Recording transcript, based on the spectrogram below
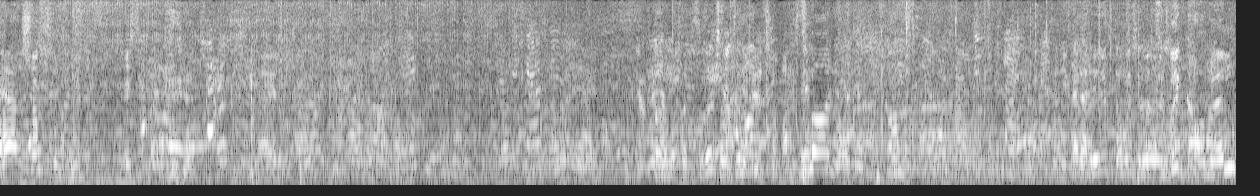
Ja, das schaffst du nicht. Richtig. Nein. Kom nochmal goed zurück. Simon, Simon, kom. Je keiner hilft, dan moet je terugkomen.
